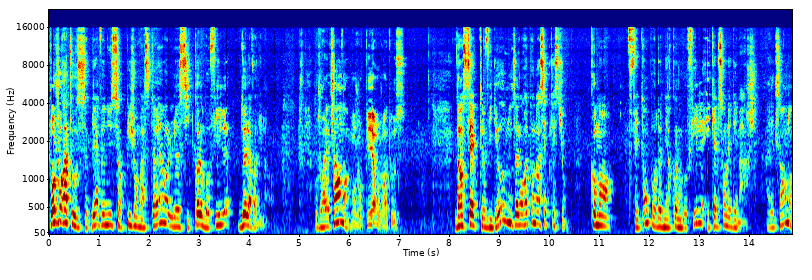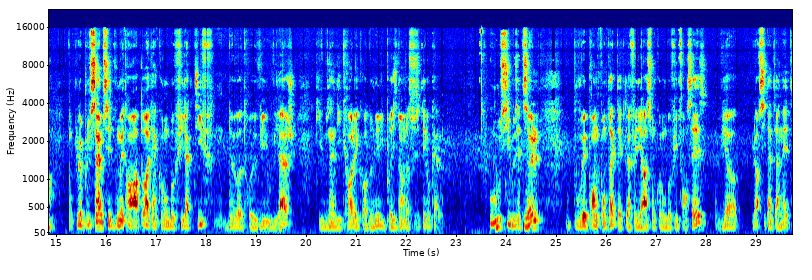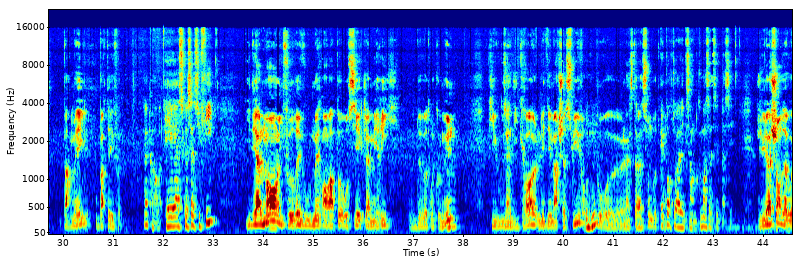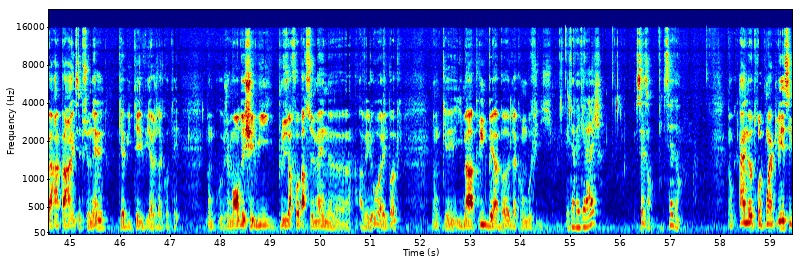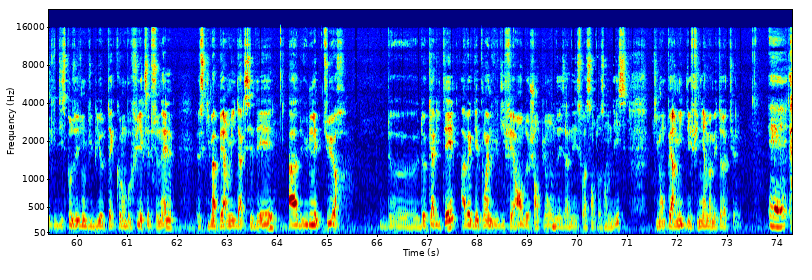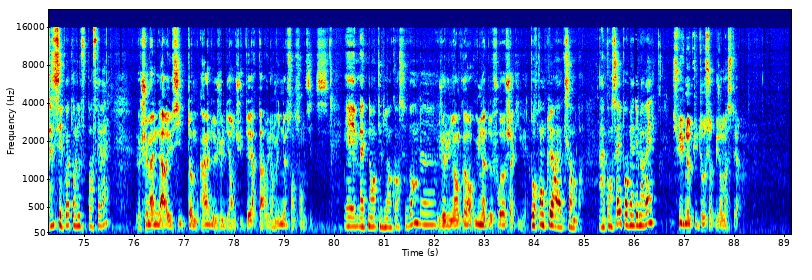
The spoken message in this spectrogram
Bonjour à tous, bienvenue sur Pigeon Master, le site colombophile de la Voie du Nord. Bonjour Alexandre. Bonjour Pierre, bonjour à tous. Dans cette vidéo, nous allons répondre à cette question. Comment fait-on pour devenir colombophile et quelles sont les démarches? Alexandre Donc, Le plus simple, c'est de vous mettre en rapport avec un colombophile actif de votre ville ou village qui vous indiquera les coordonnées du président de la société locale. Ou si vous êtes seul, vous pouvez prendre contact avec la Fédération colombophile française via leur site internet par mail ou par téléphone. D'accord. Et est-ce que ça suffit? Idéalement, il faudrait vous mettre en rapport aussi avec la mairie de votre commune qui vous indiquera les démarches à suivre Mhm. pour euh, l'installation de votre Et pour toi Alexandre, comment ça s'est passé? J'ai eu la chance d'avoir un parrain exceptionnel qui habitait le village d'à côté. Donc euh, je me rendais chez lui plusieurs fois par semaine euh, à vélo à l'époque. Donc et il m'a appris le béaba de la colombophilie. Et tu avais quel âge? 16 ans. 16 ans. Donc un autre point clé, c'est qu'il disposait d'une bibliothèque colombophile exceptionnelle, ce qui m'a permis d'accéder à une lecture de, de qualité avec des points de vue différents de champions des années 60-70 qui m'ont permis de définir ma méthode actuelle. Et c'est quoi ton livre préféré? Le chemin de la réussite, tome 1 de Jules Schutter, paru en 1966. Et maintenant, tu lis encore souvent le... Je le lis encore une à deux fois chaque hiver. Pour conclure Alexandre, un conseil pour bien démarrer? Suivez nos tutos sur Pigeon Master.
